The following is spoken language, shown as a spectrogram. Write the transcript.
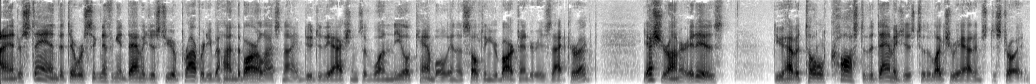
I understand that there were significant damages to your property behind the bar last night due to the actions of one Neil Campbell in assaulting your bartender. Is that correct? Yes, Your Honor, it is. Do you have a total cost of the damages to the luxury items destroyed?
